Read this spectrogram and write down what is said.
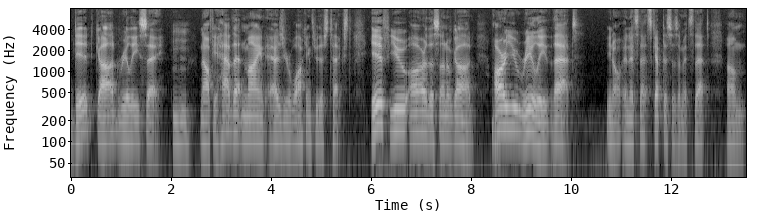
Did God really say? hmm Now, if you have that in mind as you're walking through this text, if you are the Son of God, are you really that? You know, and it's that skepticism, it's that um,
